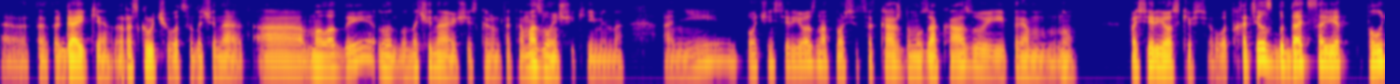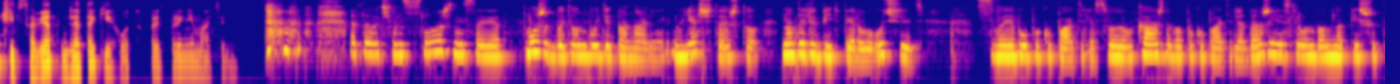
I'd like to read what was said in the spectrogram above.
гайки раскручиваться начинают. А молодые, ну, ну, начинающие, скажем так, амазонщики именно, они очень серьезно относятся к каждому заказу и прям, ну, по-серьезки все. Вот хотелось бы дать совет, получить совет для таких вот предпринимателей. Это очень сложный совет. Может быть, он будет банальный, но я считаю, что надо любить в первую очередь своего покупателя, своего каждого покупателя, даже если он вам напишет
